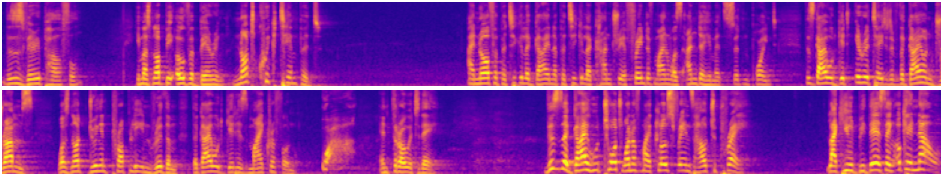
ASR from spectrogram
This is very powerful. He must not be overbearing, not quick tempered. I know of a particular guy in a particular country, a friend of mine was under him at a certain point. This guy would get irritated if the guy on drums was not doing it properly in rhythm. The guy would get his microphone wah, and throw it there. This is a guy who taught one of my close friends how to pray. Like he would be there saying, Okay, now,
